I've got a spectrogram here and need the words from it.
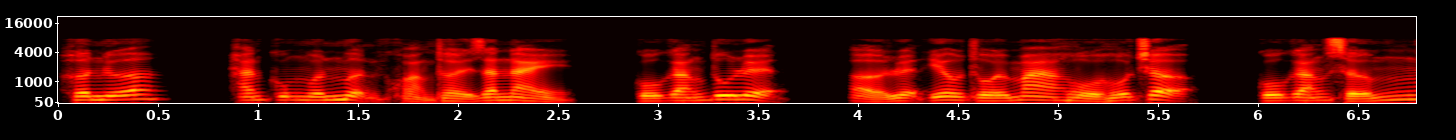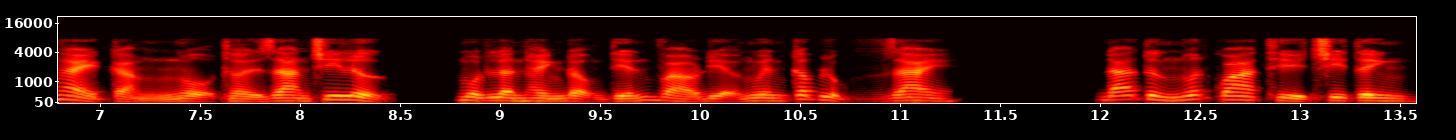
Hơn nữa, hắn cũng muốn mượn khoảng thời gian này, cố gắng tu luyện, ở luyện yêu thối ma hồ hỗ trợ, cố gắng sớm ngày cảm ngộ thời gian chi lực, một lần hành động tiến vào địa nguyên cấp lục giai. Đã từng nuốt qua thì chi tinh,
